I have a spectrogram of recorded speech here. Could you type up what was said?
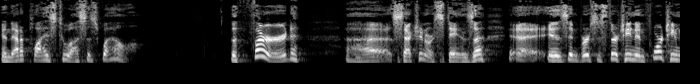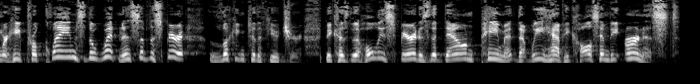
And that applies to us as well. The third uh, section or stanza uh, is in verses 13 and 14 where he proclaims the witness of the Spirit looking to the future. Because the Holy Spirit is the down payment that we have. He calls him the earnest.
